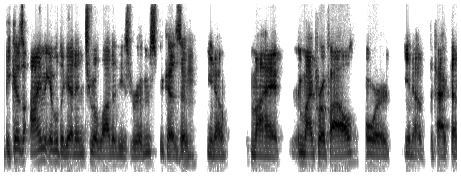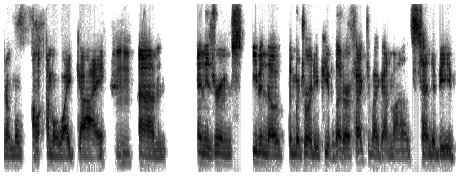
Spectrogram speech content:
because I'm able to get into a lot of these rooms because of Mhm. you know my my profile or you know the fact that I'm a I'm a white guy. Mhm. Um, and these rooms, even though the majority of people that are affected by gun violence tend to be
